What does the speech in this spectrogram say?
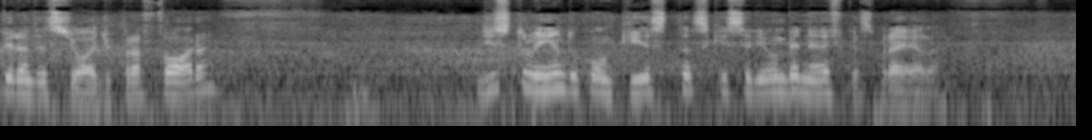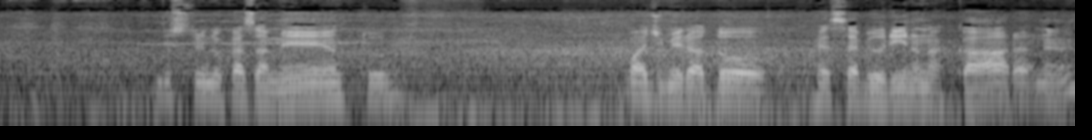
virando esse ódio para fora, destruindo conquistas que seriam benéficas para ela. Destruindo o casamento, o admirador recebe urina na cara, né?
